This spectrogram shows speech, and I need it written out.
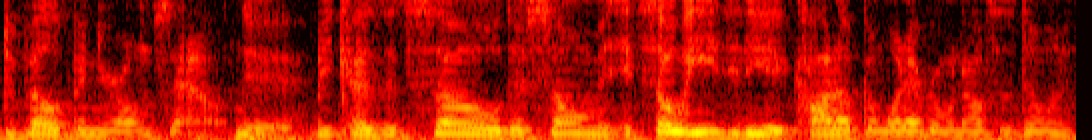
developing your own sound Yeah. because it's so there's so many. It's so easy to get caught up in what everyone else is doing,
